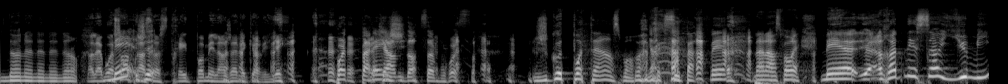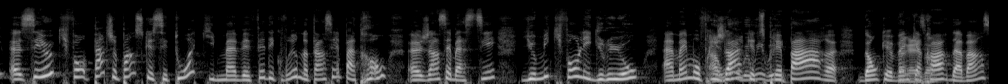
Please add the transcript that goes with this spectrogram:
non, non, non, non. Dans la boisson, on prend je- ça straight, pas mélangé avec rien. Pas de pacane je- dans sa boisson. Je goûte pas tant en ce moment, c'est parfait. Non, non, c'est pas vrai. Mais euh, retenez ça, Yumi, euh, c'est eux qui font. Pat, je pense que c'est toi qui m'avais fait découvrir notre ancien patron, euh, Jean-Sébastien. Yumi qui font les gruots, à même au frigidaire Ah oui, oui, que oui, tu oui. prépares, euh, donc euh, 24 raison. heures d'avance.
